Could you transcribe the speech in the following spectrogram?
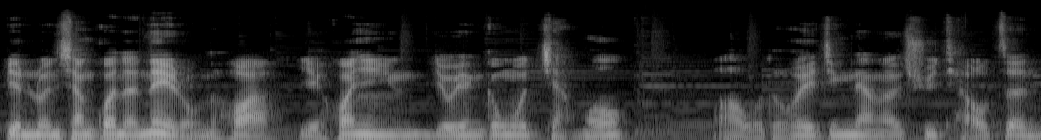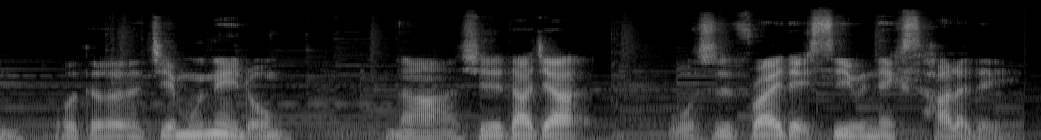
辩论相关的内容的话，也欢迎留言跟我讲哦。啊，我都会尽量的去调整我的节目内容。那谢谢大家，我是 Friday，See you next holiday。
